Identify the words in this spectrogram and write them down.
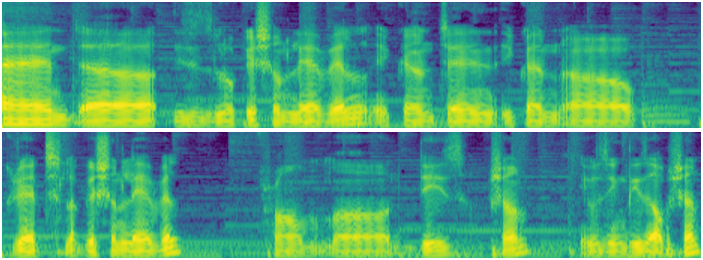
and uh, this is location level. You can change you can uh, create location level from uh, this option using this option.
